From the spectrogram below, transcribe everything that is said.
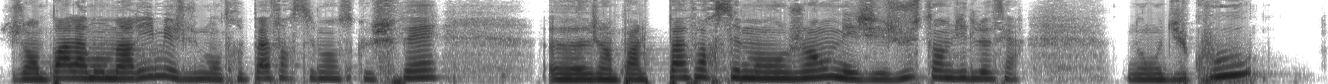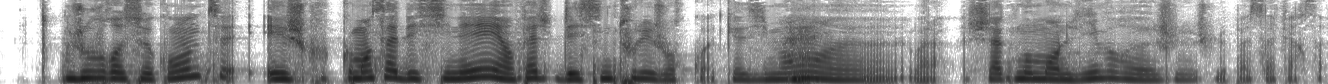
J'en parle à mon mari, mais je lui montre pas forcément ce que je fais. Euh, J'en parle pas forcément aux gens, mais j'ai juste envie de le faire. Donc, du coup, j'ouvre ce compte et je commence à dessiner et en fait je dessine tous les jours quoi quasiment euh, voilà. Chaque moment de libre je, je, le passe à faire ça.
